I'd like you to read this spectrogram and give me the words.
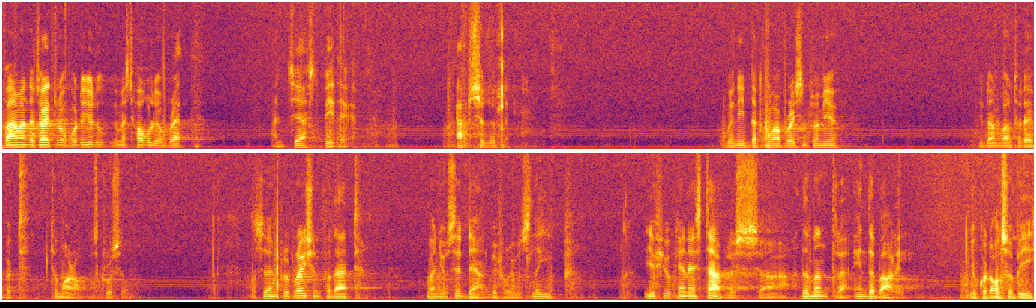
If I'm on the tightrope, what do you do? You must hold your breath and just be there. Absolutely. We need that cooperation from you. You've done well today, but tomorrow is crucial. So in preparation for that, when you sit down before you sleep, if you can establish uh, the mantra in the body, you could also be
